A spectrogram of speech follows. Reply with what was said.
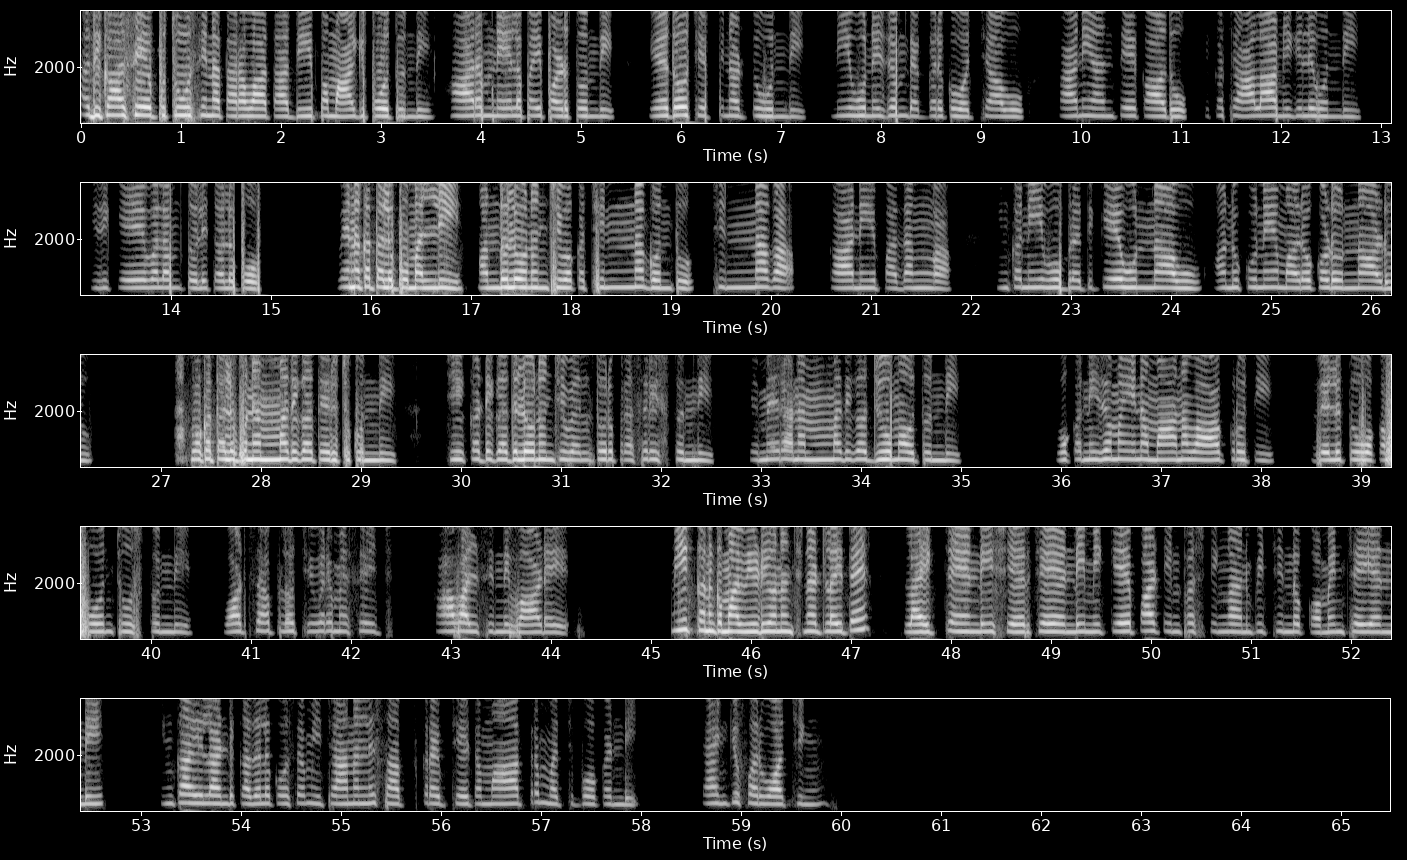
అది కాసేపు చూసిన తర్వాత దీపం ఆగిపోతుంది. హారం నేలపై పడుతుంది. ఏదో చెప్పినట్టు ఉంది. నీవు నిజం దగ్గరకు వచ్చావు. కానీ అంతేకాదు ఇక చాలా మిగిలి ఉంది. ఇది కేవలం తొలి తలుపు. వెనక తలుపు మళ్ళీ. అందులో నుంచి ఒక చిన్న గొంతు. చిన్నగా కానీ పదంగా. ఇంక నీవు బ్రతికే ఉన్నావు అనుకునే మరొకడున్నాడు. ఒక తలుపు నెమ్మదిగా తెరుచుకుంది. చీకటి గదిలో నుంచి వెలుతురు ప్రసరిస్తుంది. కెమెరా నెమ్మదిగా జూమ్ అవుతుంది. ఒక నిజమైన మానవ ఆకృతి వెళుతూ ఒక ఫోన్ చూస్తుంది. వాట్సాప్లో చివరి మెసేజ్ కావాల్సింది వాడే. మీకు కనుక మా వీడియో నచ్చినట్లయితే లైక్ చేయండి షేర్ చేయండి. మీకు ఏ పార్ట్ ఇంట్రెస్టింగ్గా అనిపించిందో కామెంట్ చేయండి. ఇంకా ఇలాంటి కథల కోసం ఈ ఛానల్ని సబ్స్క్రైబ్ చేయటం మాత్రం మర్చిపోకండి. Thank you for watching.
